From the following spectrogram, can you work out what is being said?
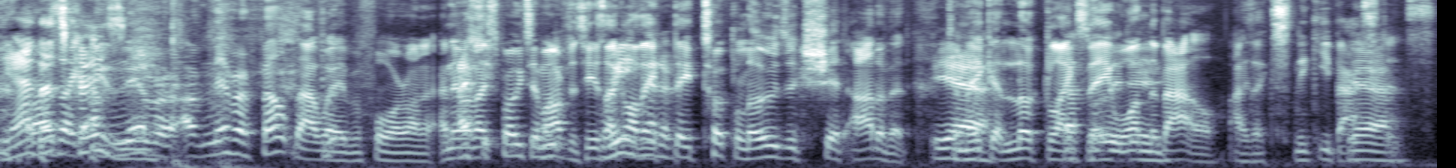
Yeah, And that's like, crazy. I've never, I've never felt that way before on it. And then when I spoke to him we- afterwards, he's like, oh, they, a- they took loads of shit out of it Yeah, to make it look like they they won do. the battle. I was like, sneaky bastards.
